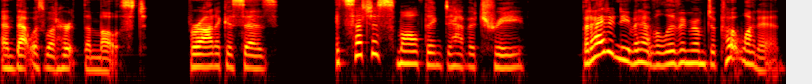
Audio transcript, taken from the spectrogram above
And that was what hurt the most. Veronica says, It's such a small thing to have a tree, but I didn't even have a living room to put one in.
